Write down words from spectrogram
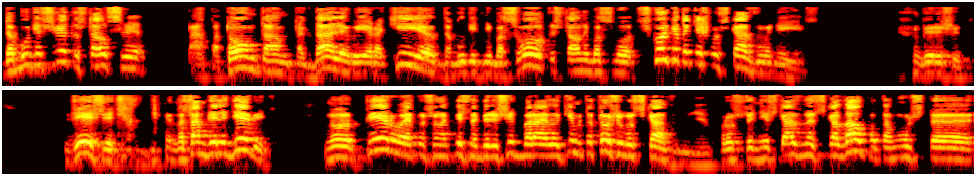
да будет свет, и стал свет. А потом там, так далее, в Иеракия, да будет небосвод, и стал небосвод. Сколько таких высказываний есть? Берешит. Десять. На самом деле девять. Но первое, то, что написано Берешит Барай Луким, это тоже высказывание. Просто не сказано сказал, потому что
